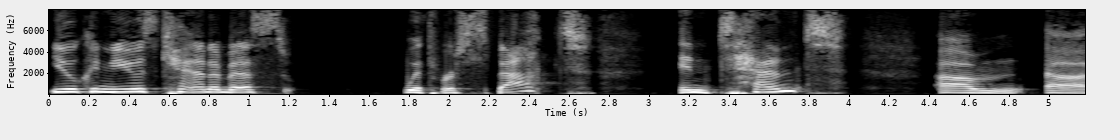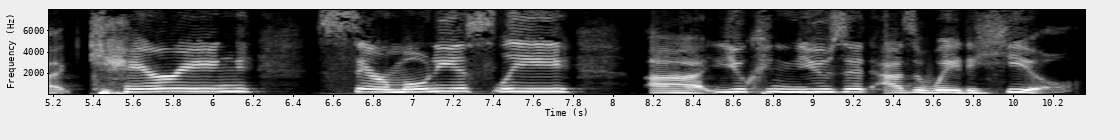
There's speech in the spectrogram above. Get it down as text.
you can use cannabis with respect, intent, um, uh, caring, ceremoniously, uh, you can use it as a way to heal.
